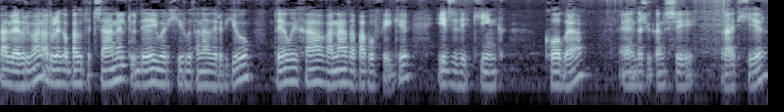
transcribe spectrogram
Hello everyone and welcome back to the channel. Today we're here with another review. Today we have another Papo figure. It's the King Cobra and as you can see right here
